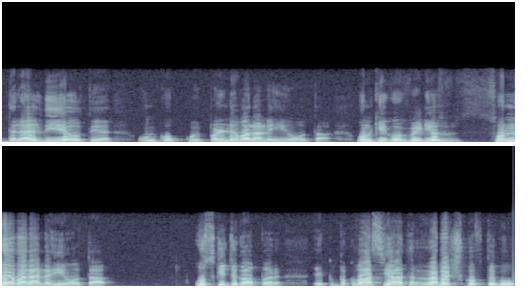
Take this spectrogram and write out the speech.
دلائل دیے ہوتے ہیں۔ ان کو کوئی پڑھنے والا نہیں ہوتا، ان کی کوئی ویڈیو سننے والا نہیں ہوتا۔ اس کی جگہ پر ایک بکواسیات، ربش گفتگو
